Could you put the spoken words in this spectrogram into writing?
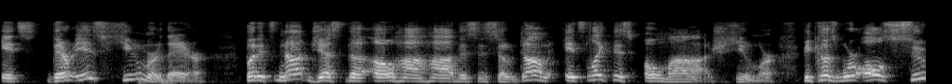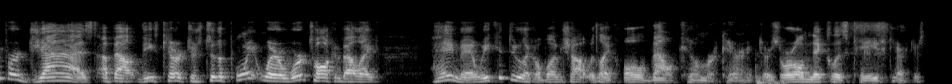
it's there is humor there, but it's not just the oh ha ha this is so dumb. It's like this homage humor because we're all super jazzed about these characters to the point where we're talking about like hey man, we could do like a one shot with like all Val Kilmer characters or all Nicolas Cage characters.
